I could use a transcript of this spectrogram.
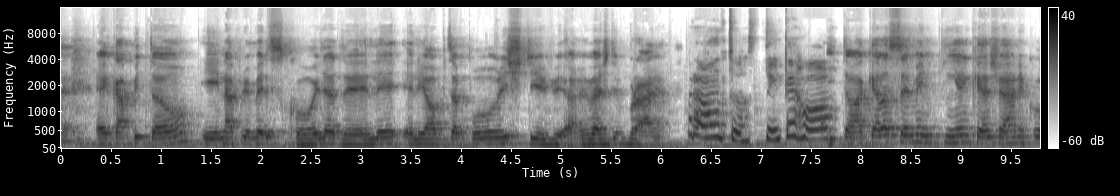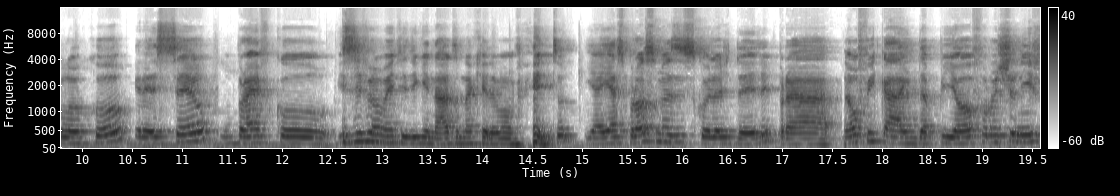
é capitão e na primeira escolha dele, ele opta por Steve ao invés de Brian. Pronto, se enterrou. Então aquela sementinha que a Charlie colocou cresceu. O Brian ficou visivelmente indignado naquele momento. E aí as próximas escolhas dele, para não ficar ainda pior, foram Chun-Li e.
